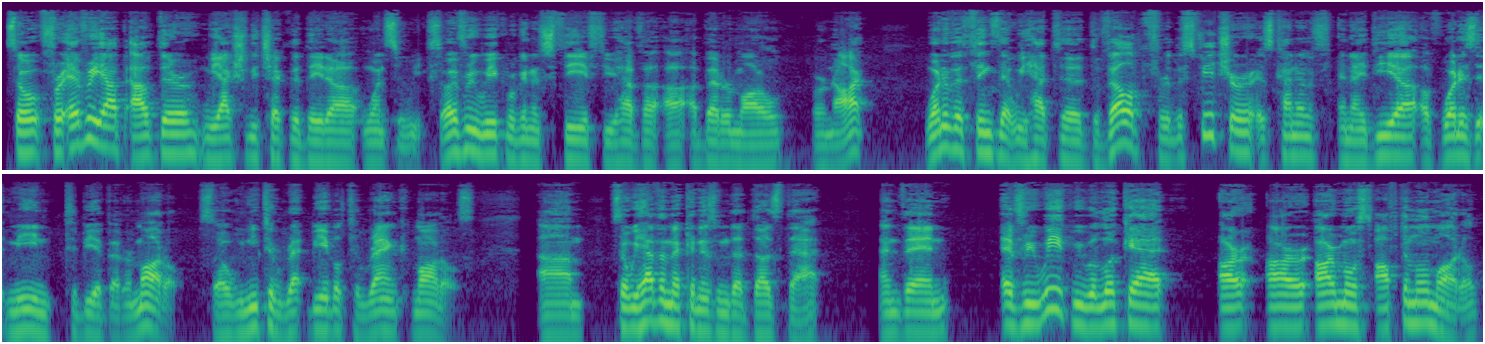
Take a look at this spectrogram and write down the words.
So for every app out there, we actually check the data once a week. So every week we're going to see if you have a, a better model or not. One of the things that we had to develop for this feature is kind of an idea of what does it mean to be a better model. So we need to re- be able to rank models. Um, so we have a mechanism that does that. And then every week we will look at our, our, our most optimal model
